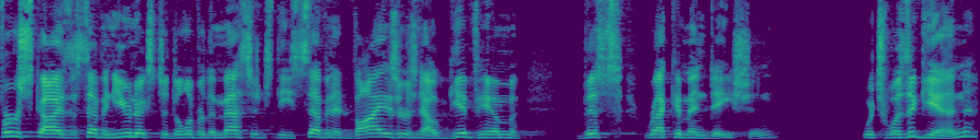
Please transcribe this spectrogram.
first guys, the seven eunuchs, to deliver the message. These seven advisors now give him this recommendation, which was again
